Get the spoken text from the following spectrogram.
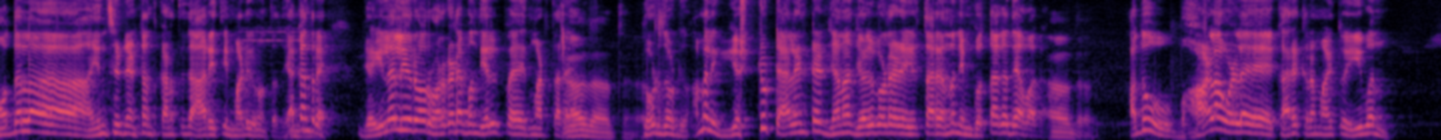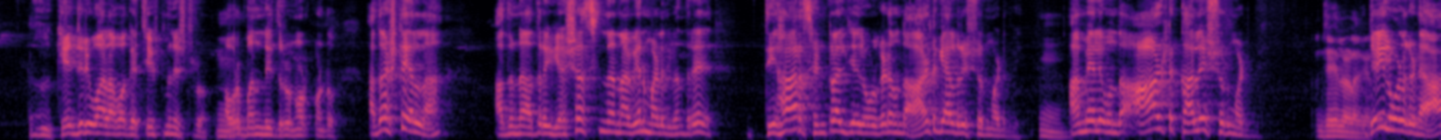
ಮೊದಲ ಇನ್ಸಿಡೆಂಟ್ ಅಂತ ಕಾಣ್ತಿದ್ದೆ ಆ ರೀತಿ ಮಾಡಿರುವಂಥದ್ದು. ಯಾಕಂದರೆ ಜೈಲಲ್ಲಿ ಇರೋರು ಹೊರಗಡೆ ಬಂದು ಎಲ್ಪ್ ಇದು ಮಾಡ್ತಾರೆ. ದೊಡ್ಡ ದೊಡ್ಡ. ಆಮೇಲೆ ಎಷ್ಟು ಟ್ಯಾಲೆಂಟೆಡ್ ಜನ ಜೈಲುಗಳೊಳಗೆ ಇರ್ತಾರೆ ಅನ್ನೋದು ನಿಮ್ಗೆ ಗೊತ್ತಾಗದೆ ಅವಾಗ ಅದು ಬಹಳ ಒಳ್ಳೆ ಕಾರ್ಯಕ್ರಮ ಆಯಿತು. ಈವನ್ ಕೇಜ್ರಿವಾಲ್ ಅವಾಗ ಚೀಫ್ ಮಿನಿಸ್ಟ್ರು ಅವ್ರು ಬಂದಿದ್ದರು ನೋಡಿಕೊಂಡು. ಅದಷ್ಟೇ ಅಲ್ಲ ಅದನ್ನು ಅದರ ಯಶಸ್ಸಿಂದ ನಾವೇನು ಮಾಡಿದ್ವಿ ಅಂದರೆ ತಿಹಾರ್ ಸೆಂಟ್ರಲ್ ಜೈಲ್ ಒಳಗಡೆ ಒಂದು ಆರ್ಟ್ ಗ್ಯಾಲರಿ ಶುರು ಮಾಡಿದ್ವಿ. ಆಮೇಲೆ ಒಂದು ಆರ್ಟ್ ಕಾಲೇಜ್ ಶುರು ಮಾಡಿದ್ವಿ. ಜೈಲ್ ಒಳಗಡೆ. ಜೈಲ್ ಒಳಗಡೆ ಆ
